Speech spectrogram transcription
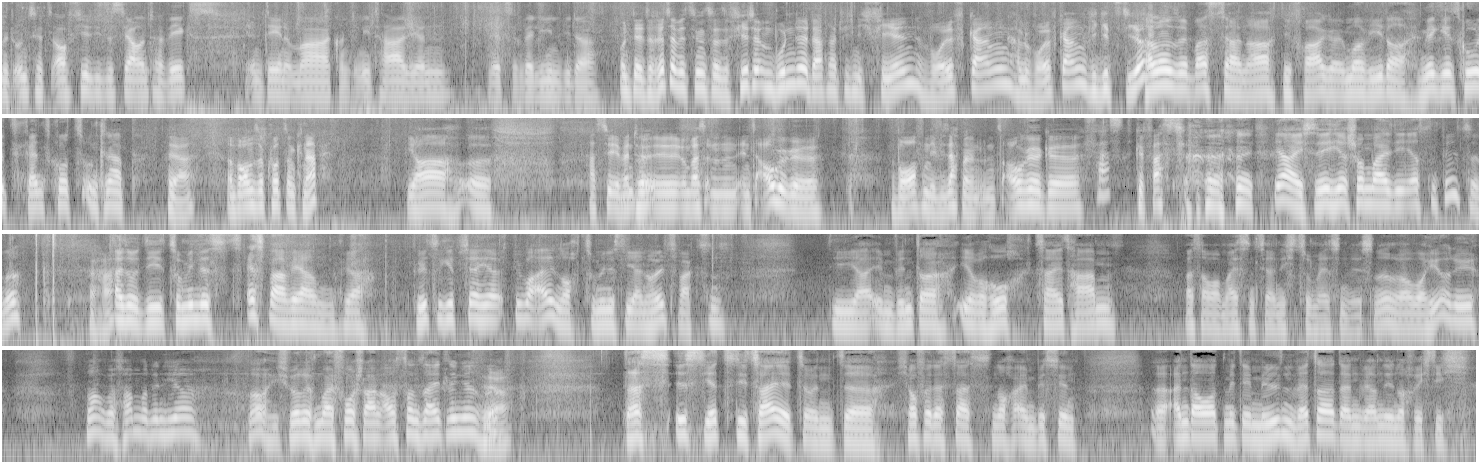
mit uns jetzt auch viel dieses Jahr unterwegs. In Dänemark und in Italien. Jetzt in Berlin wieder. Und der dritte bzw. vierte im Bunde darf natürlich nicht fehlen. Wolfgang. Hallo Wolfgang, wie geht's dir? Hallo Sebastian, ach die Frage immer wieder. Mir geht's gut, ganz kurz und knapp. Ja. Und warum so kurz und knapp? Ja, äh, Hast du eventuell irgendwas in, ins Auge geworfen? Nee, wie sagt man? Ins Auge ge, Fast. gefasst? ja, ich sehe hier schon mal die ersten Pilze, ne? Aha. Also die zumindest essbar wären. Ja, Pilze gibt es ja hier überall noch, zumindest die an Holz wachsen, die ja im Winter ihre Hochzeit haben, was aber meistens ja nicht zu messen ist. Ne? Aber hier die, na, was haben wir denn hier? Ja, ich würde mal vorschlagen Austernseitlinge. ne? Ja. Das ist jetzt die Zeit und äh, ich hoffe, dass das noch ein bisschen äh, andauert mit dem milden Wetter. Dann werden die noch richtig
